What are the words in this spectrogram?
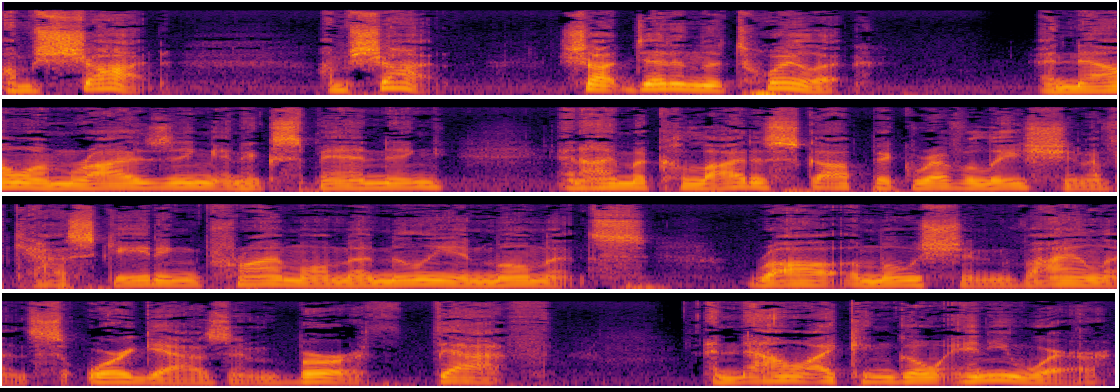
I'm shot. I'm shot. Shot dead in the toilet. And now I'm rising and expanding, and I'm a kaleidoscopic revelation of cascading primal mammalian moments raw emotion, violence, orgasm, birth, death. And now I can go anywhere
